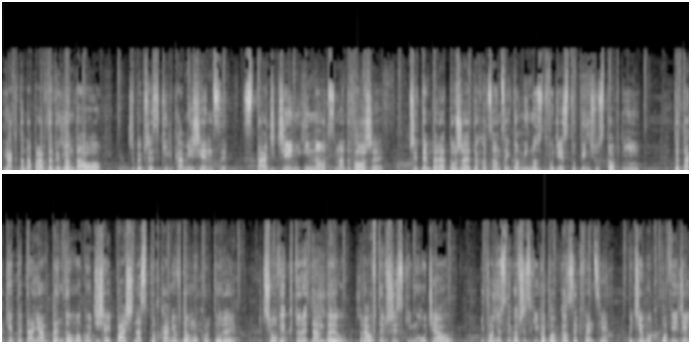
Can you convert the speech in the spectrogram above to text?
jak to naprawdę wyglądało, żeby przez kilka miesięcy stać dzień i noc na dworze przy temperaturze dochodzącej do minus 25 stopni, to takie pytania będą mogły dzisiaj paść na spotkaniu w Domu Kultury i człowiek, który tam był, brał w tym wszystkim udział i poniósł tego wszystkiego konsekwencje, będzie mógł, powiedzieć,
